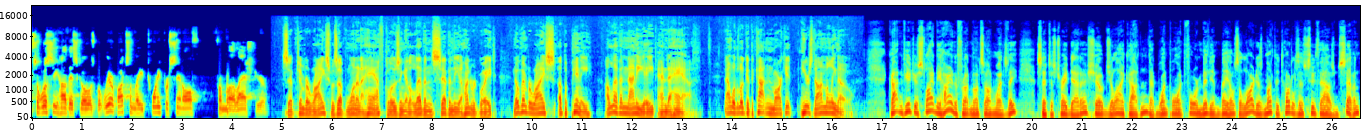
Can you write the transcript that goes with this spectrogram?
so we'll see how this goes. But we're approximately 20% off from uh, last year. September rice was up one and a half, closing at 1170 a hundredweight. November rice up a penny, 1198 and a half. Now with a look at the cotton market, here's Don Molino. Cotton futures slightly higher in the front months on Wednesday. Census trade data showed July cotton at 1.4 million bales, the largest monthly total since 2007,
